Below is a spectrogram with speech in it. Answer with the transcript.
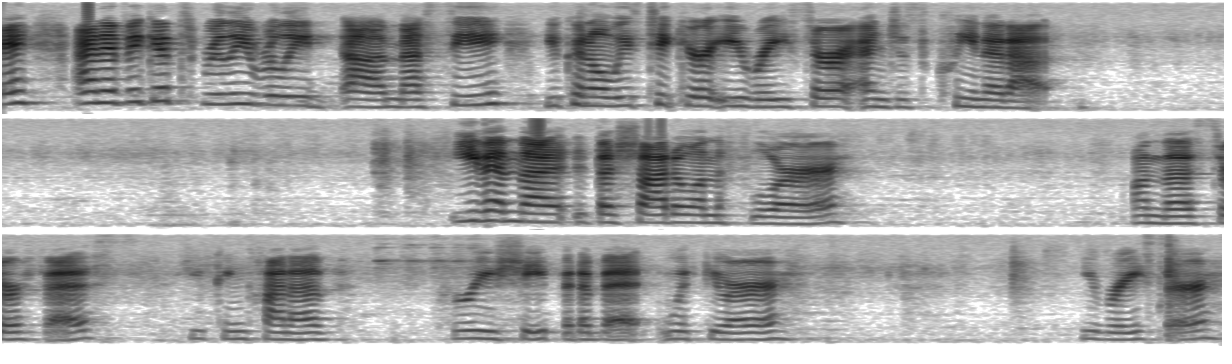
Okay, and if it gets really, really uh, messy, you can always take your eraser and just clean it up. Even the, the shadow on the floor, on the surface, you can kind of reshape it a bit with your eraser.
